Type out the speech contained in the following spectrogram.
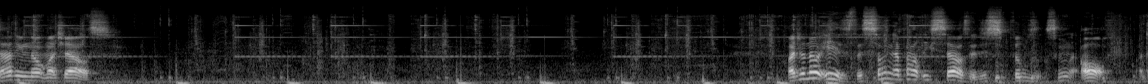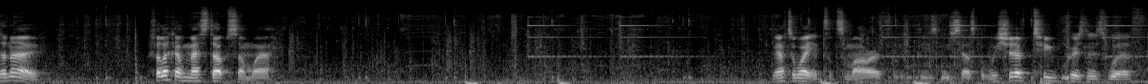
Sadly, not much else. I don't know what it is. There's something about these cells that just feels something off. I don't know. I feel like I've messed up somewhere. We have to wait until tomorrow for these new cells, but we should have two prisoners worth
